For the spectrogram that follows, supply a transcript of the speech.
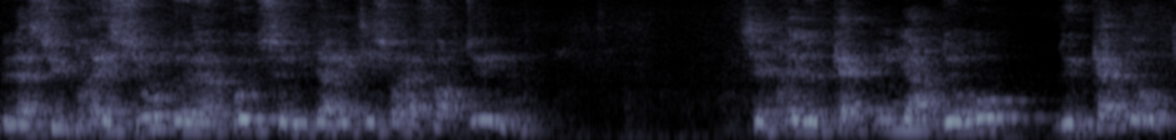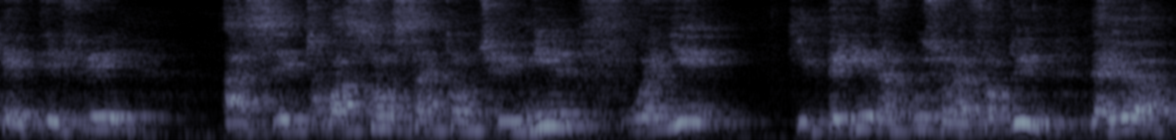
la suppression de l'impôt de solidarité sur la fortune. C'est près de 4 milliards d'euros de cadeaux qui a été fait à ces 358 000 foyers qui payaient l'impôt sur la fortune. D'ailleurs,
